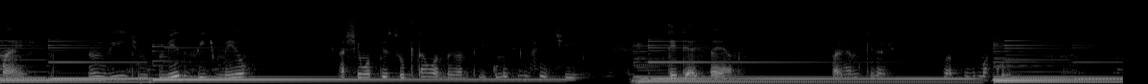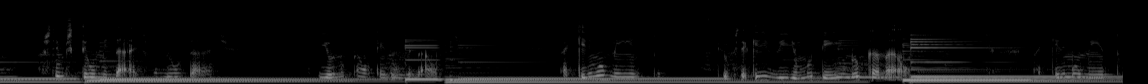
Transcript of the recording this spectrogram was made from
Mas um vídeo, no primeiro vídeo meu, achei uma pessoa que tava andando e comecei a refletir. Tentei ajudar ela. Mas ela não quis ajudar. Eu aprendi uma coisa. Nós temos que ter humildade, humildade. E eu não tava tendo humildade. Naquele momento que eu fiz aquele vídeo, mudei o meu canal. Naquele momento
